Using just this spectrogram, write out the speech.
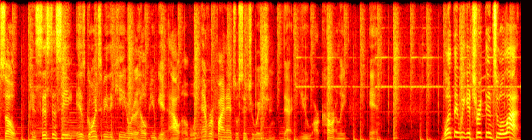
So, consistency is going to be the key in order to help you get out of whatever financial situation that you are currently in. One thing we get tricked into a lot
